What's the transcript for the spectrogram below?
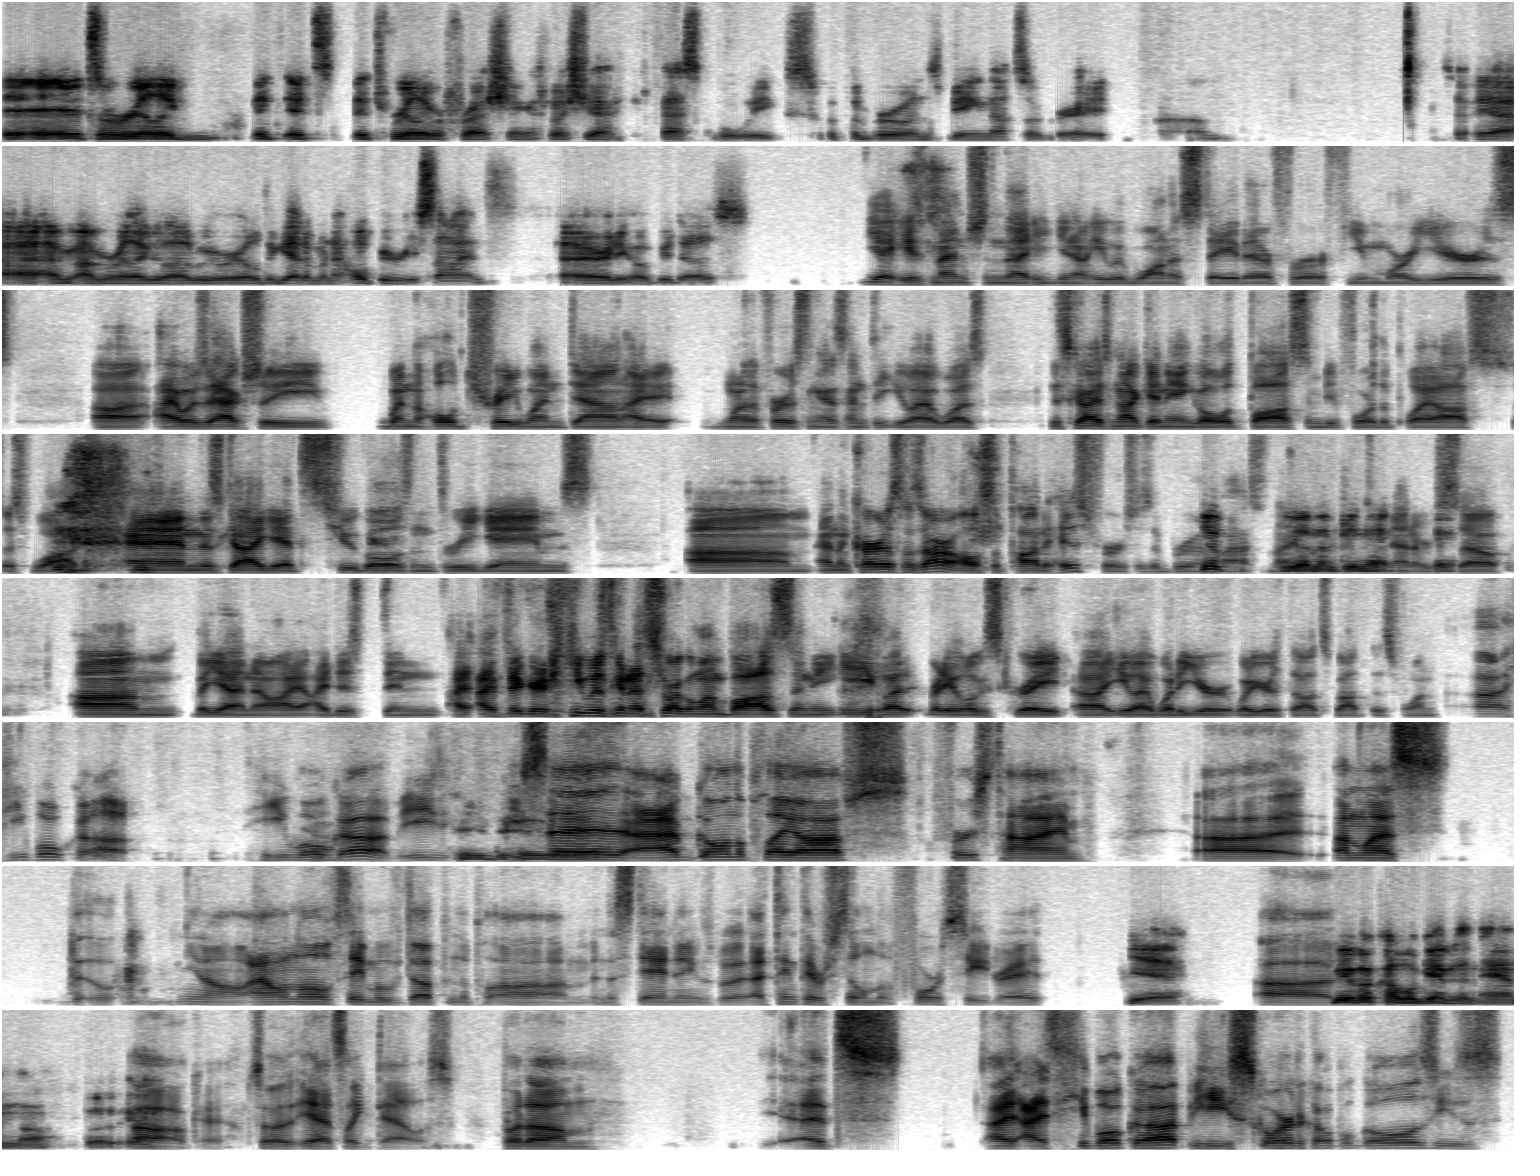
it, it's a really it, it's it's really refreshing, especially after the past couple weeks with the Bruins being not so great. Um, so yeah, I, am I'm really glad we were able to get him, and I hope he resigns. I already hope he does. Yeah, he's mentioned that he you know he would want to stay there for a few more years. Uh, I was actually when the whole trade went down. I one of the first things I sent to Eli was this guy's not getting a goal with Boston before the playoffs. Just watch. and this guy gets two goals in three games. Um, and then Curtis Lazar also potted his first as a Bruin yep, last night. Yeah, So um, but yeah, no, I, I just didn't. I, I figured he was going to struggle in Boston. He, he already looks great. Uh, Eli, what are your what are your thoughts about this one? Uh, he woke up. He woke yeah. up. He he, he said, "I'm going to playoffs first time, uh, unless the, you know, I don't know if they moved up in the um in the standings, but I think they were still in the fourth seed, right? Yeah, Uh, we have a couple games in hand though, but yeah. Oh, okay. So yeah, it's like Dallas. But um, it's I, I he woke up. He scored a couple goals. He's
